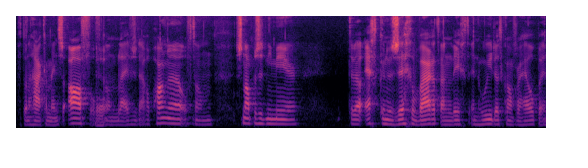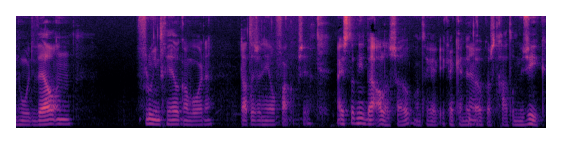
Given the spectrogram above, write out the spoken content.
of dan haken mensen af, of Ja. dan blijven ze daarop hangen, of dan snappen ze het niet meer. Terwijl echt kunnen zeggen waar het aan ligt en hoe je dat kan verhelpen en hoe het wel een vloeiend geheel kan worden, dat is een heel vak op zich. Maar is dat niet bij alles zo? Want ik, ik herken dit Ja. ook als het gaat om muziek.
